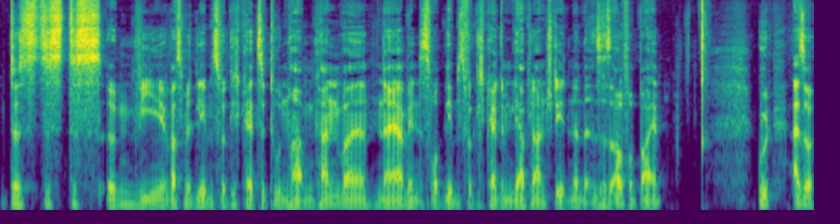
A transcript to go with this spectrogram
dass das irgendwie was mit Lebenswirklichkeit zu tun haben kann, weil, naja, wenn das Wort Lebenswirklichkeit im Lehrplan steht, ne, dann ist es auch vorbei. Gut, also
